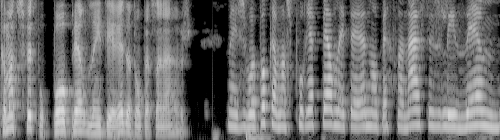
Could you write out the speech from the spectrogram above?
Comment tu fais pour pas perdre l'intérêt de ton personnage? Mais je vois pas comment je pourrais perdre l'intérêt de mon personnage. Tu sais, je les aime.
